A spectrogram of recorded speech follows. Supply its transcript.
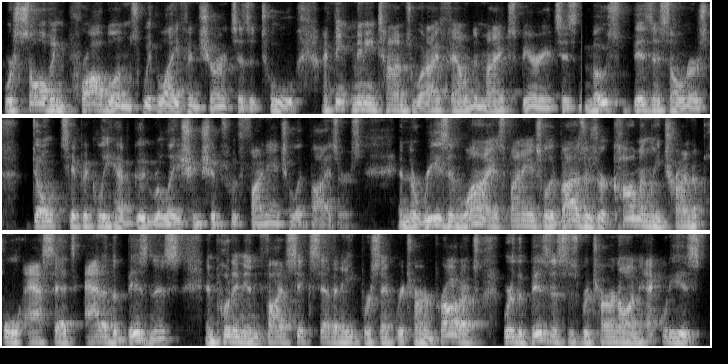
We're solving problems with life insurance as a tool. I think many times what I found in my experience is most business owners don't typically have good relationships with financial advisors. And the reason why is financial advisors are commonly trying to pull assets out of the business and put them in five, six, seven, eight percent return products where the business's return on equity is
